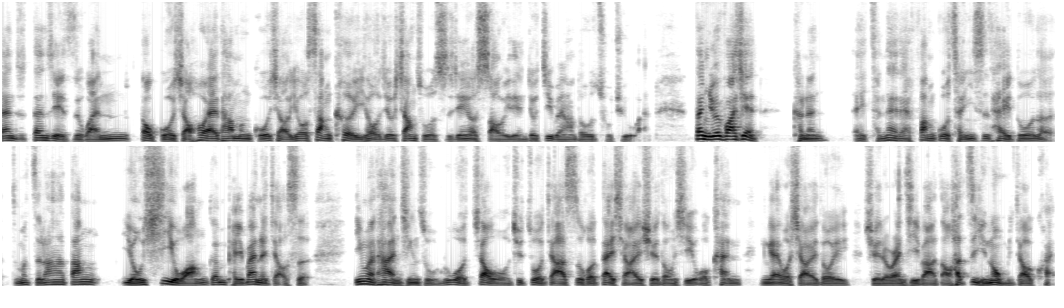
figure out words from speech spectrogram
但是但是也只玩到国小。后来他们国小以后上课以后，就相处的时间又少一点，就基本上都是出去玩。但你会发现，可能哎，陈太太放过陈医师太多了，怎么只让他当游戏王跟陪伴的角色？因为他很清楚，如果叫我去做家事或带小孩学东西，我看应该我小孩都会学得乱七八糟，他自己弄比较快。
